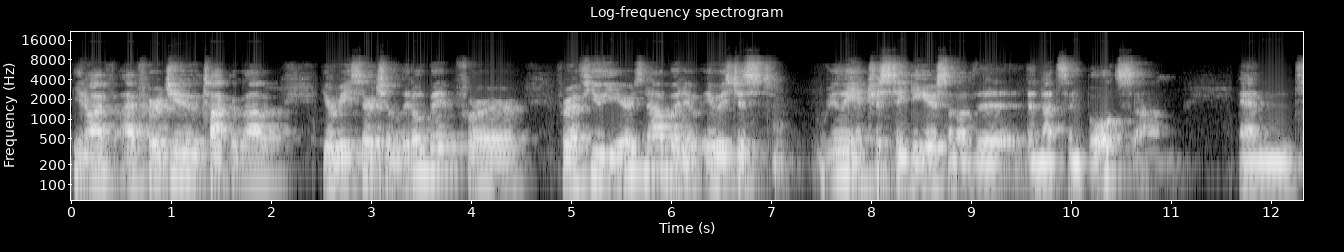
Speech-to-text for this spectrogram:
you know, I've I've heard you talk about your research a little bit for for a few years now, but it, it was just really interesting to hear some of the the nuts and bolts, um, and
